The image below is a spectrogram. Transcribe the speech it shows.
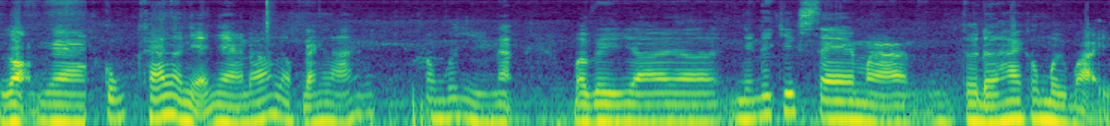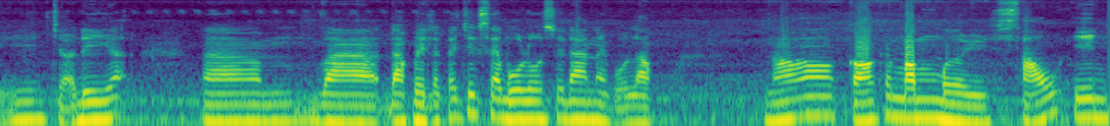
gọn gàng cũng khá là nhẹ nhàng đó lộc đánh lái không có gì nặng bởi vì uh, những cái chiếc xe mà từ đời 2017 trở đi á uh, và đặc biệt là cái chiếc xe Polo sedan này của Lộc nó có cái mâm 16 in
